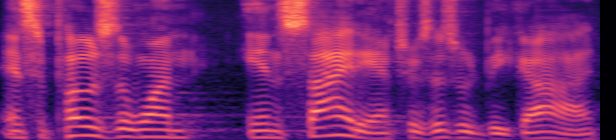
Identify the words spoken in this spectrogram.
And suppose the one inside answers, this would be God.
